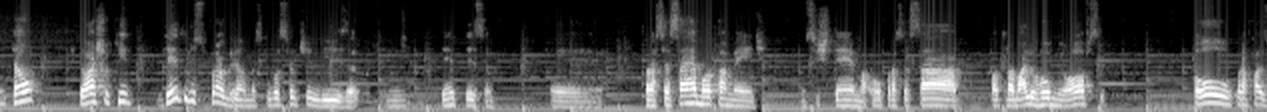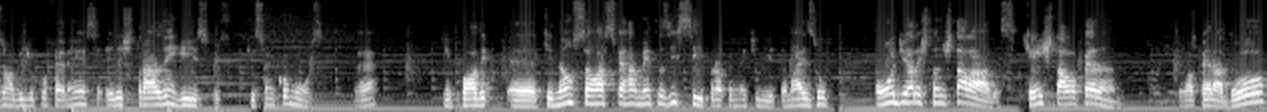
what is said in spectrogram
Então, eu acho que dentro dos programas que você utiliza, dentro desse, é, para acessar remotamente um sistema ou para o trabalho home office ou para fazer uma videoconferência, eles trazem riscos que são incomuns, né? Que podem, é, que não são as ferramentas em si propriamente dita, mas o onde elas estão instaladas, quem está operando, o operador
